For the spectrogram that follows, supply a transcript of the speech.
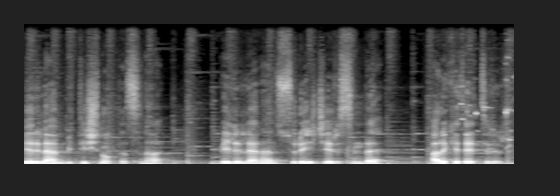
verilen bitiş noktasına belirlenen süre içerisinde hareket ettirir.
